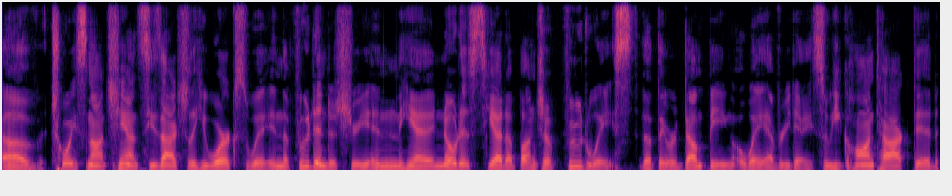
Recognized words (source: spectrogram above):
of Choice Not Chance, he's actually he works with, in the food industry, and he had noticed he had a bunch of food waste that they were dumping away every day. So he contacted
